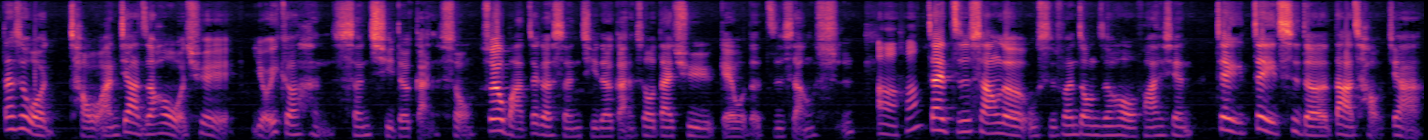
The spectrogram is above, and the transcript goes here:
但是我吵完架之后，我却有一个很神奇的感受，所以我把这个神奇的感受带去给我的智商师。嗯哼，在智商了五十分钟之后，我发现这这一次的大吵架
